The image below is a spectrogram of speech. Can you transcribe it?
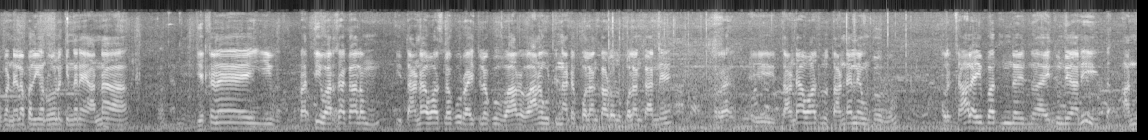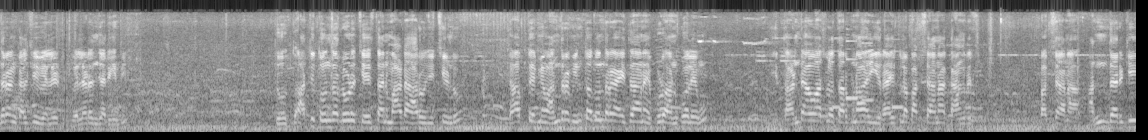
ఒక నెల పదిహేను రోజుల కిందనే అన్న ఎట్లనే ఈ ప్రతి వర్షాకాలం ఈ తండావాసులకు రైతులకు వాన కుట్టిందంటే పొలం కాడోళ్ళు పొలం కాడనే ఈ తండావాసులు తండలనే ఉంటున్నారు వాళ్ళకి చాలా ఇబ్బంది అవుతుంది అని అందరం కలిసి వెళ్ళ వెళ్ళడం జరిగింది. అతి తొందరలో చేస్తా అని మాట ఆ రోజు ఇచ్చిండు. కాకపోతే మేము అందరం ఇంత తొందరగా అవుతుందని ఎప్పుడూ అనుకోలేము ఈ తండావాసుల తరఫున ఈ రైతుల పక్షాన కాంగ్రెస్ పక్షాన అందరికీ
